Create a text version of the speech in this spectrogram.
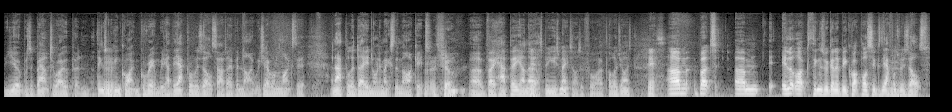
Europe was about to open, things were mm. looking quite grim. We'd had the Apple results out overnight, which everyone likes. The, an apple a day normally makes the market uh, sure. uh, very happy. I know yeah. that's been used many times before. I apologise. Yes. Um, but um, it, it, looked like things were going to be quite positive because the Apple's mm. results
